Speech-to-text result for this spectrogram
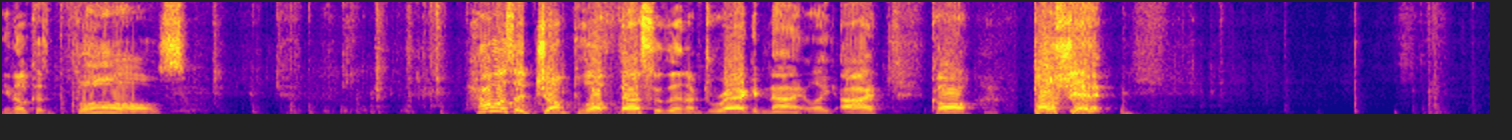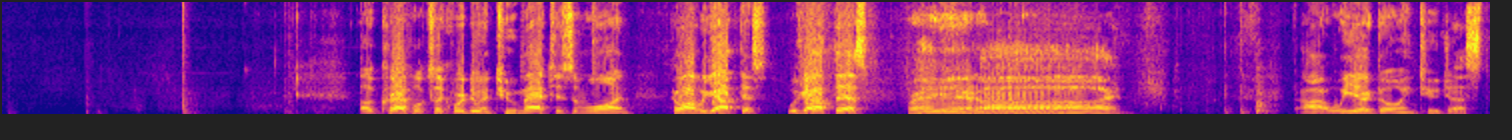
You know, because balls. How is a Jumpluff faster than a Dragonite? Like, I call bullshit! Oh crap, looks like we're doing two matches in one. Come on, we got this. We got this. Bring it on! Uh, we are going to just.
